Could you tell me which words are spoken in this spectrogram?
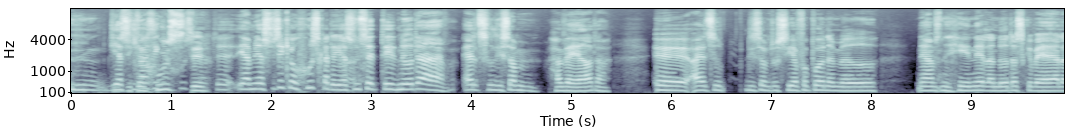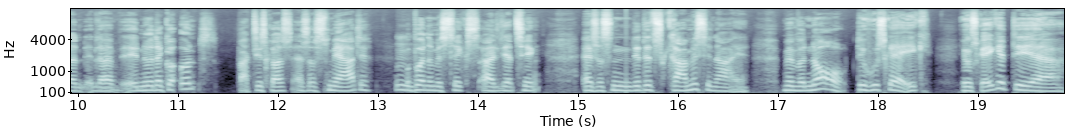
jeg synes kan faktisk ikke, huske jeg husker det. Jamen, jeg synes ikke, jeg husker det. Jeg synes, at det er noget, der altid ligesom har været der. Øh, og altid, ligesom du siger, forbundet med nærmest en hende, eller noget, der skal være, eller, eller øh, noget, der gør ondt, faktisk også. Altså smerte, mm. forbundet med sex og alle de her ting. Altså sådan lidt et skræmmescenarie. Men hvornår, det husker jeg ikke. Jeg husker ikke, at det er...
